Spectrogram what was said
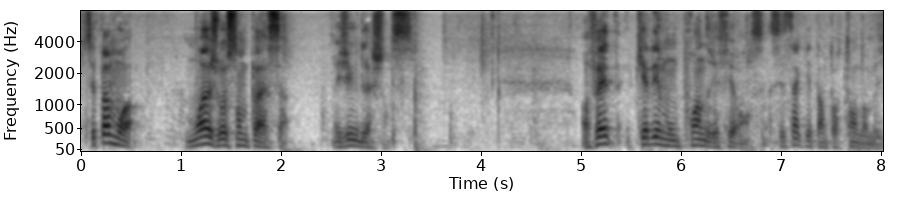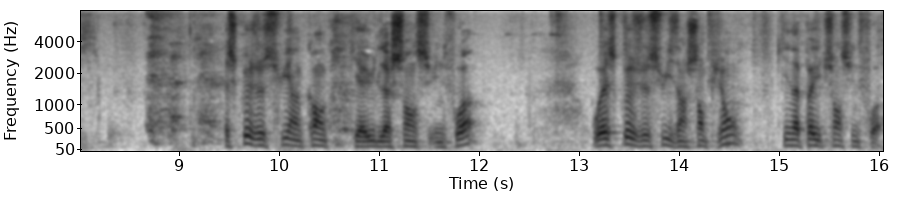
C'est pas moi. Moi, je ressemble pas à ça. Mais j'ai eu de la chance. En fait, quel est mon point de référence? C'est ça qui est important dans ma vie. Est-ce que je suis un cancre qui a eu de la chance une fois Ou est-ce que je suis un champion qui n'a pas eu de chance une fois?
